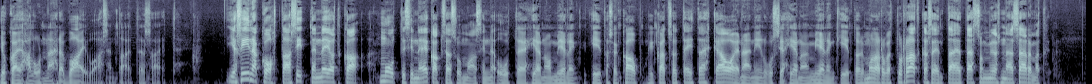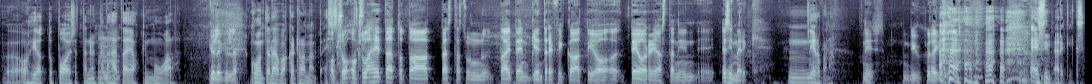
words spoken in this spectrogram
joka ei halua nähdä vaivaa sen taiteensa eteen. Ja siinä kohtaa sitten ne, jotka muutti sinne ekaksi asumaan sinne uuteen hienoon mielenkiintoisen kaupunkiin, katsoivat, että ei tämä ehkä ole enää niin uusia hienoja mielenkiintoisia. Niin me ollaan ruvettu ratkaisemaan tämä ja tässä on myös nämä särmät on hiottu pois, että nyt me mm-hmm. lähdetään johonkin muualle. Kyllä, kyllä. Kuuntelee vaikka drum and Onko, onko sulla heittää tota, tästä sun taiteen gentrifikaatio-teoriasta niin esimerkki? Mm, Nirvana. Niin, kyllä, kyllä. Esimerkiksi.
